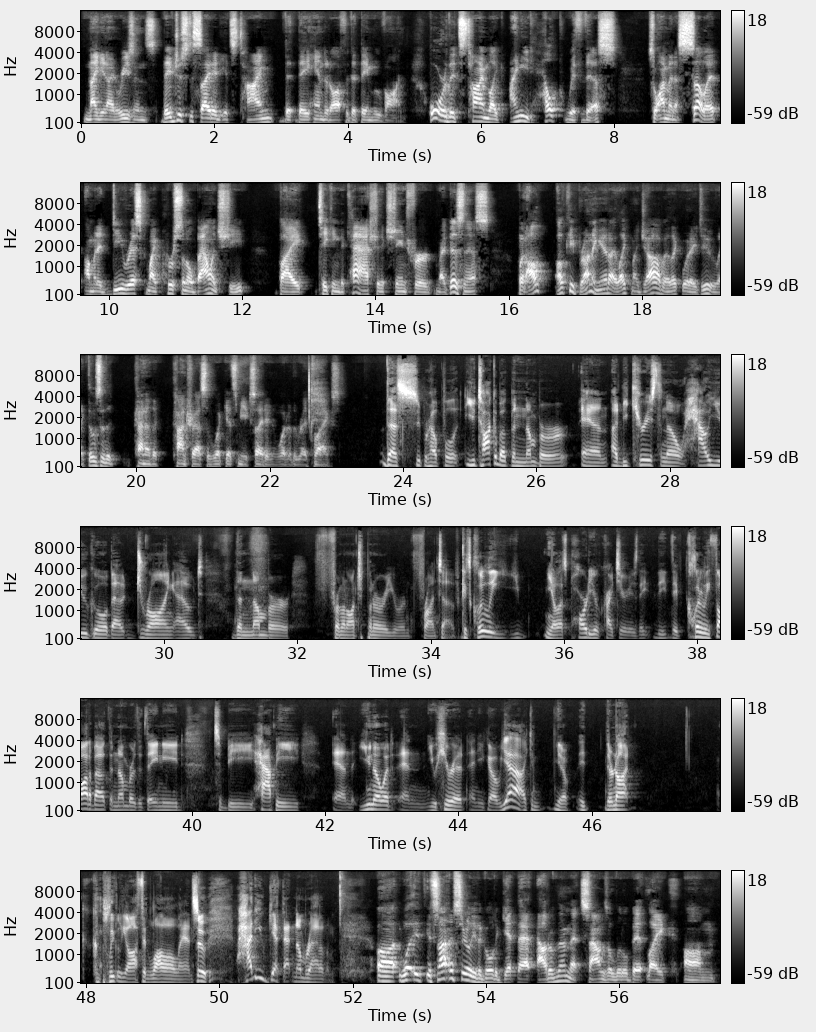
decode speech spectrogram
99 reasons, they've just decided it's time that they hand it off or that they move on or it's time like I need help with this. So I'm going to sell it. I'm going to de-risk my personal balance sheet by taking the cash in exchange for my business. But I'll, I'll keep running it. I like my job. I like what I do. Like those are the kind of the contrast of what gets me excited and what are the red flags. That's super helpful. You talk about the number, and I'd be curious to know how you go about drawing out the number from an entrepreneur you're in front of. Because clearly you you know that's part of your criteria is they, they they've clearly thought about the number that they need to be happy and you know it and you hear it and you go yeah i can you know it they're not completely off in la la land. So how do you get that number out of them uh, well it, it's not necessarily the goal to get that out of them that sounds a little bit like um,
